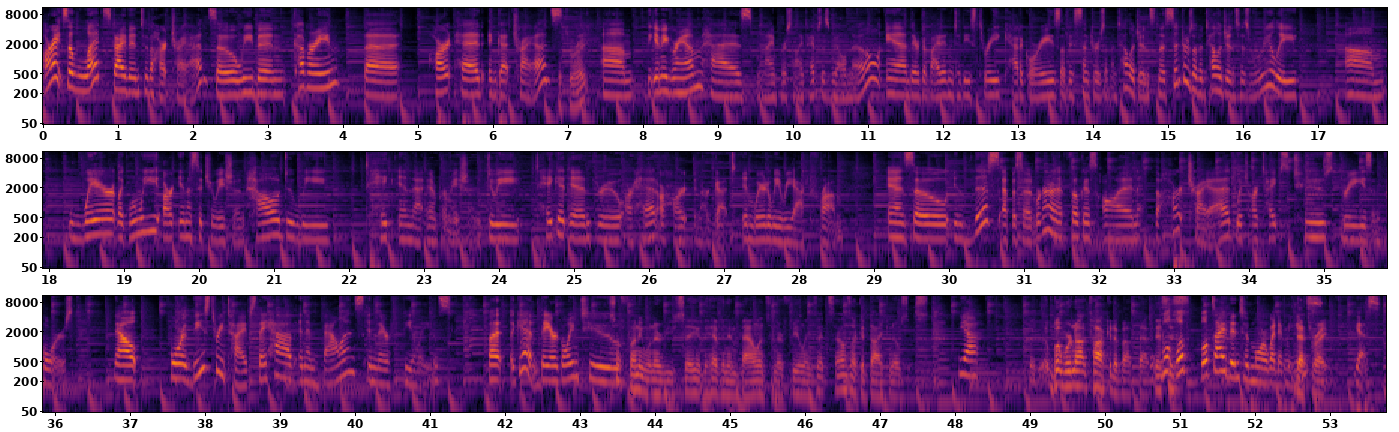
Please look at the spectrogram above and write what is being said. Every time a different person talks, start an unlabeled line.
All right, so let's dive into the heart triad. So we've been covering the heart, head, and gut triads.
That's right.
Um, the Enneagram has nine personality types, as we all know, and they're divided into these three categories of the centers of intelligence. And the centers of intelligence is really um, where, like, when we are in a situation, how do we take in that information? Do we take it in through our head, our heart, and our gut? And where do we react from? And so in this episode, we're going to focus on the heart triad, which are types twos, threes, and fours. Now, for these three types, they have an imbalance in their feelings. But again, they are going to.
So funny whenever you say they have an imbalance in their feelings. That sounds like a diagnosis.
Yeah.
But, but we're not talking about that. This
we'll,
is,
we'll, we'll dive into more what it means.
That's right.
Yes.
